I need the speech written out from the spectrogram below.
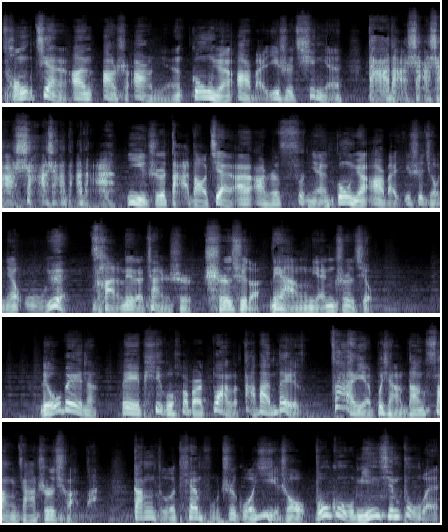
从建安二十二年（公元二百一十七年）打打杀杀，杀杀打打，一直打到建安二十四年（公元二百一十九年）五月，惨烈的战事持续了两年之久。刘备呢，被屁股后边断了大半辈子，再也不想当丧家之犬了。刚得天府之国益州，不顾民心不稳，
